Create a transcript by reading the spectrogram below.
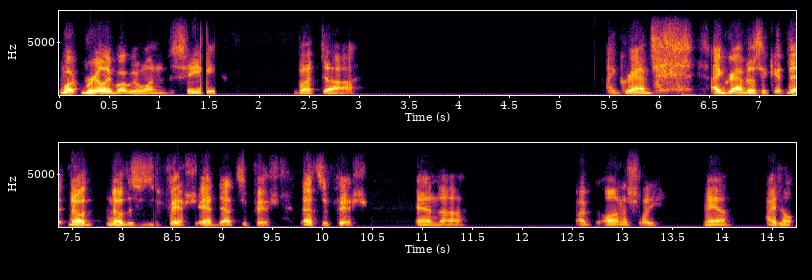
what really what we wanted to see, but uh, I grabbed I grabbed as a kid. No, no, this is a fish. Ed, that's a fish. That's a fish. And uh, I honestly, man, I don't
